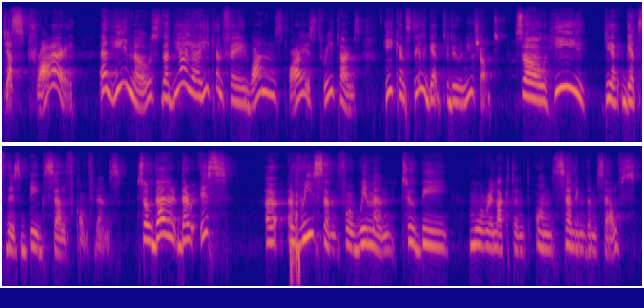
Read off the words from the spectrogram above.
Just try. And he knows that, yeah, yeah, he can fail once, twice, three times. He can still get to do a new shot. So he get, gets this big self confidence. So there, there is a, a reason for women to be more reluctant on selling themselves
